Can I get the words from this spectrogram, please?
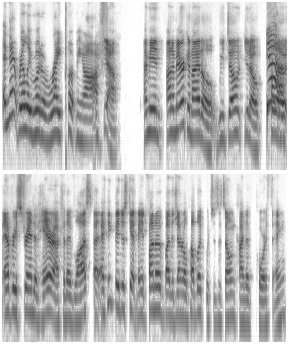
and that really would have right put me off. yeah. I mean, on American Idol, we don't, you know, pull out every strand of hair after they've lost. I, I think they just get made fun of by the general public, which is its own kind of poor thing.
